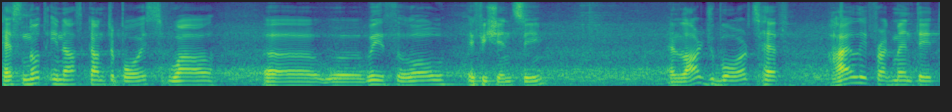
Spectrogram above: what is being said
has not enough counterpoise while with low efficiency. And large boards have highly fragmented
